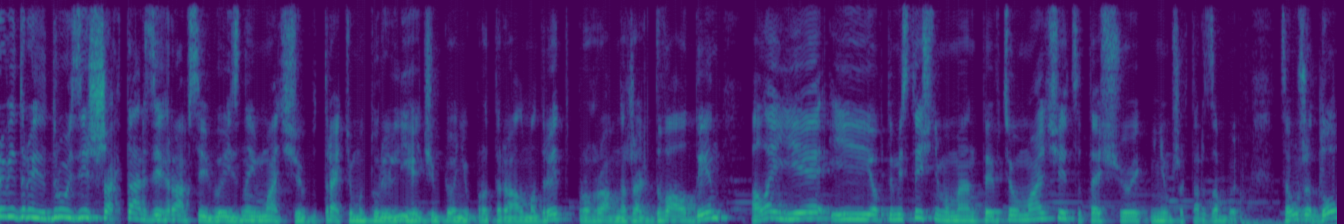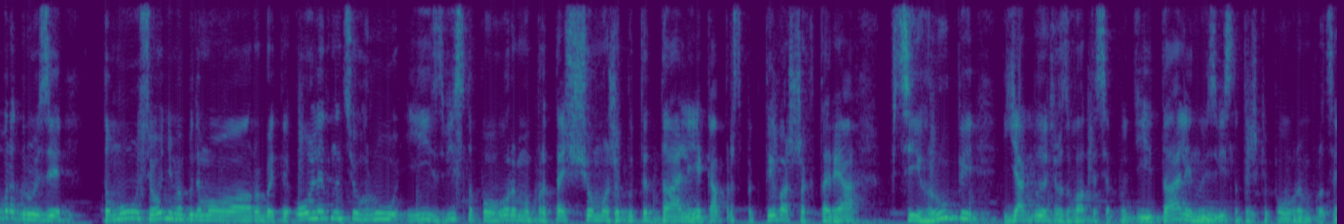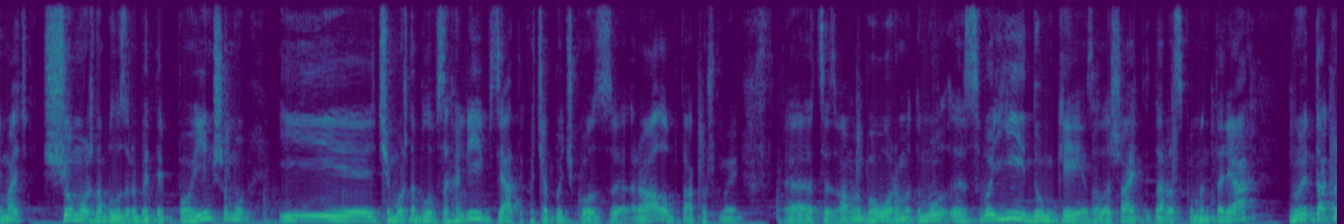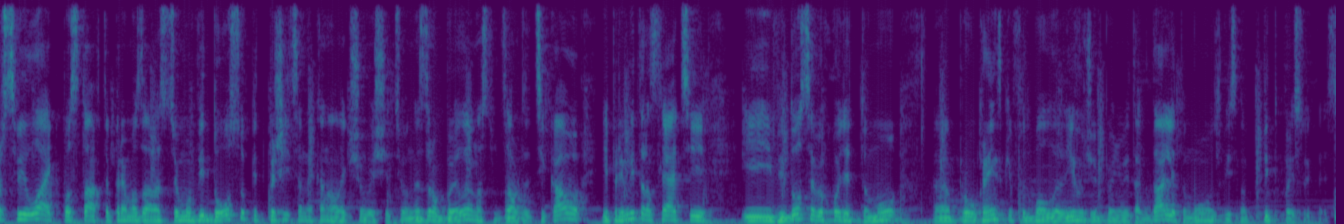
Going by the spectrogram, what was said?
привіт, дорогі друзі! Шахтар зіграв свій виїзний матч в третьому турі Ліги Чемпіонів проти Реал Мадрид. Програв, на жаль, 2-1. Але є і оптимістичні моменти в цьому матчі. Це те, що як мінімум Шахтар забив. Це вже добре, друзі. Тому сьогодні ми будемо робити огляд на цю гру і, звісно, поговоримо про те, що може бути далі, яка перспектива Шахтаря в цій групі, як будуть розвиватися події далі. Ну і звісно, трішки поговоримо про цей матч, що можна було зробити по-іншому, і чи можна було взагалі взяти хоча б очко з реалом. Також ми е, це з вами обговоримо. Тому е, свої думки залишайте зараз в коментарях. Ну і також свій лайк поставте прямо зараз цьому відосу. Підпишіться на канал, якщо ви ще цього не зробили. У нас тут завжди цікаво. І прямі трансляції, і відоси виходять. Тому е, про український футбол, Лігу чемпіонів і так далі. Тому, звісно, підписуйтесь.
